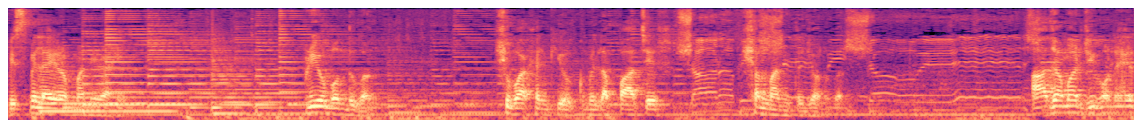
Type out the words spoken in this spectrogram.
বিসমিল্লাহ রহমান রাহিম। প্রিয় বন্ধুগণ শুভাকাঙ্ক্ষী ও কুমিল্লা পাঁচের সম্মানিত জনগণ, আজ আমার জীবনের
